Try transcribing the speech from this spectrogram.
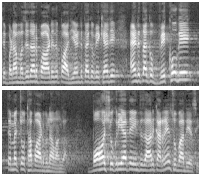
ਤੇ ਬੜਾ ਮਜ਼ੇਦਾਰ ਪਾਰਟ ਹੈ ਤੇ ਭਾਜੀ ਐਂਡ ਤੱਕ ਵੇਖਿਆ ਜੇ ਐਂਡ ਤੱਕ ਵੇਖੋਗੇ ਤੇ ਮੈਂ ਚੌਥਾ ਪਾਰਟ ਬਣਾਵਾਂਗਾ। ਬਹੁਤ ਸ਼ੁਕਰੀਆ ਤੇ ਇੰਤਜ਼ਾਰ ਕਰ ਰਹੇ ਹਾਂ ਸਵੇਰ ਦੇ ਅਸੀਂ।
